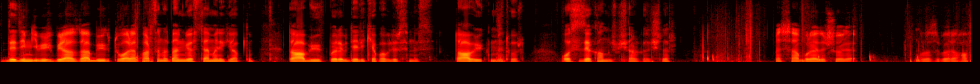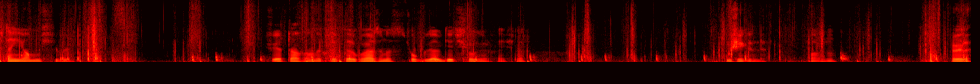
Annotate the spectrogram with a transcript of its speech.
dediğim gibi biraz daha büyük duvar yaparsanız ben göstermelik yaptım. Daha büyük böyle bir delik yapabilirsiniz. Daha büyük bir meteor. O size kalmış bir şey arkadaşlar. Mesela buraya da şöyle burası böyle hafiften yanmış gibi. Şu etrafına da kırıkları koyarsanız çok güzel bir geçiş oluyor arkadaşlar. Bu şekilde. Pardon. Öyle.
